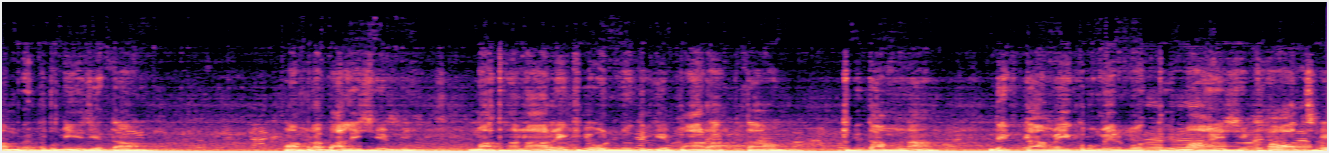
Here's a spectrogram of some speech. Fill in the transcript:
আমরা ঘুমিয়ে যেতাম, আমরা বালিশে মাথা না রেখে অন্যদিকে পা রাখতাম, খেতাম না। দেখতাম এই ঘুমের মধ্যে মা এসে খাওয়াচ্ছে,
